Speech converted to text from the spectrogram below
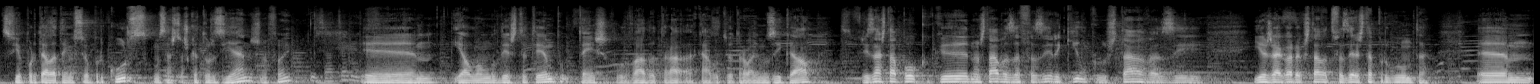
Sofia Portela tem o seu percurso, começaste aos 14 anos, não foi? Exatamente. Eh, e ao longo deste tempo tens levado a, cabo o teu trabalho musical. Frisaste há pouco que não estavas a fazer aquilo que gostavas e, e eu já agora gostava de fazer esta pergunta. Hum,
